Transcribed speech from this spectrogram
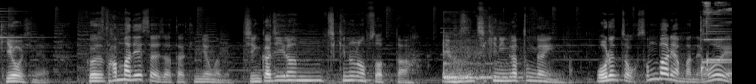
귀여우시네요. 그래서 한마디 했어요, 저 아까 김경만은. 지금까지 이런 치킨은 없었다. 이것은 치킨인가 통닭인가. 오른쪽 손발이 안 맞네. 오,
